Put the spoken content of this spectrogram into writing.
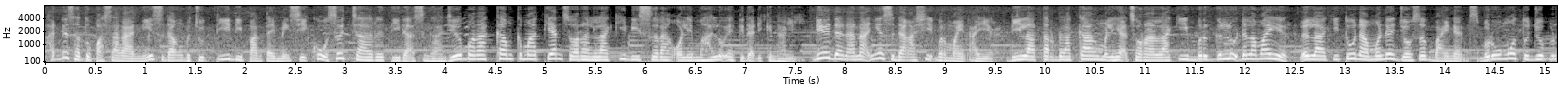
Ada satu pasangan ni sedang bercuti di pantai Mexico secara tidak sengaja merakam kematian seorang lelaki diserang oleh makhluk yang tidak dikenali. Dia dan anaknya sedang asyik bermain air. Di latar belakang melihat seorang lelaki bergelut dalam air. Lelaki tu nama dia Joseph Binance. Berumur 76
